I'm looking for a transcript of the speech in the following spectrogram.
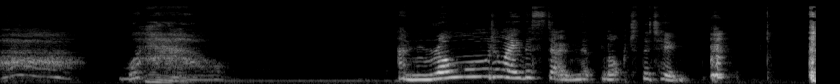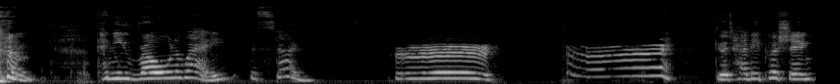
wow. And rolled away the stone that blocked the tomb. Can you roll away the stone? Good heavy pushing.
